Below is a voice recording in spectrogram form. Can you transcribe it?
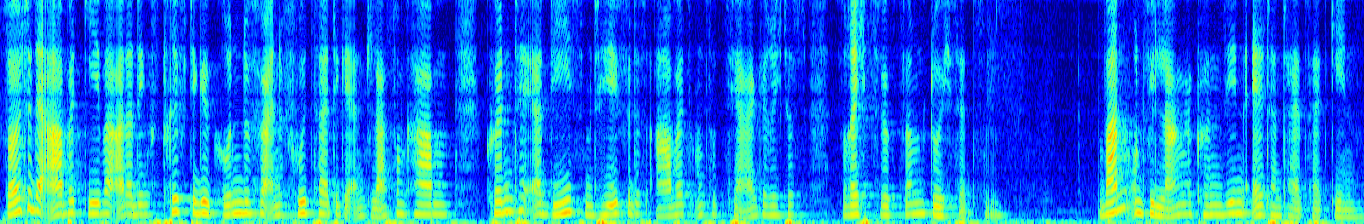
Sollte der Arbeitgeber allerdings triftige Gründe für eine frühzeitige Entlassung haben, könnte er dies mit Hilfe des Arbeits- und Sozialgerichtes rechtswirksam durchsetzen. Wann und wie lange können Sie in Elternteilzeit gehen?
